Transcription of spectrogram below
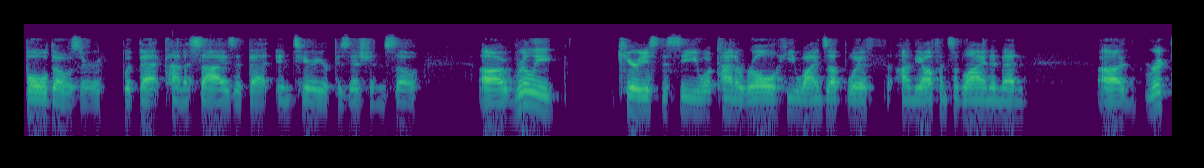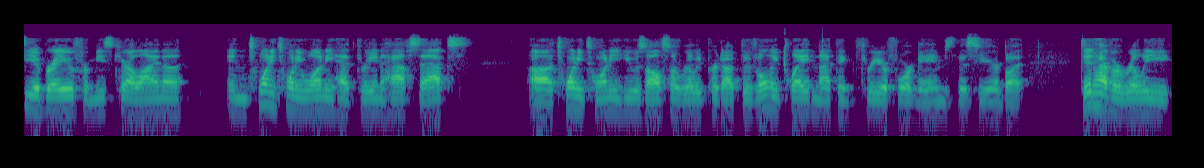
bulldozer with that kind of size at that interior position. So, uh, really curious to see what kind of role he winds up with on the offensive line. And then uh, Rick D'Abreu from East Carolina, in 2021, he had three and a half sacks. Uh, 2020, he was also really productive. Only played in, I think, three or four games this year, but did have a really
